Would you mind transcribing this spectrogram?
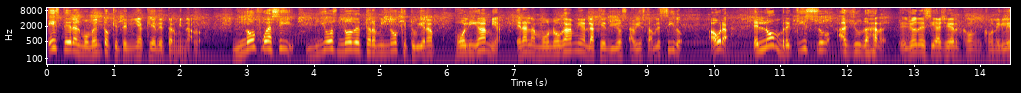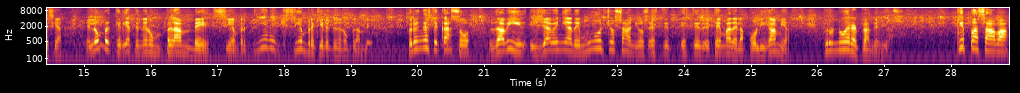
este era el momento que tenía que determinarlo. No fue así. Dios no determinó que tuvieran poligamia. Era la monogamia la que Dios había establecido. Ahora, el hombre quiso ayudar. Yo decía ayer con, con, la iglesia, el hombre quería tener un plan B siempre. Tiene, siempre quiere tener un plan B. Pero en este caso, David ya venía de muchos años este, este tema de la poligamia, pero no era el plan de Dios. ¿Qué pasaba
